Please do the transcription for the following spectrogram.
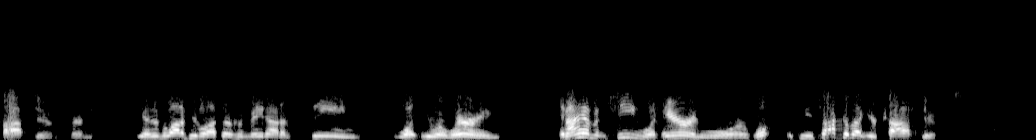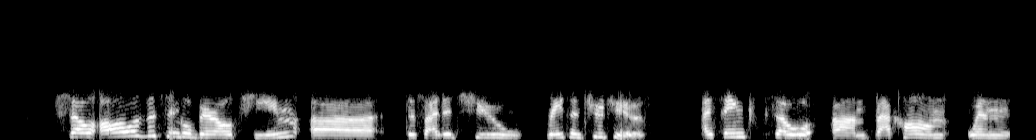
costumes, and you know, there's a lot of people out there who may not have seen what you were wearing, and I haven't seen what Aaron wore. What can you talk about your costumes? So all of the single barrel team uh, decided to race in tutus. I think so. Um, back home, when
